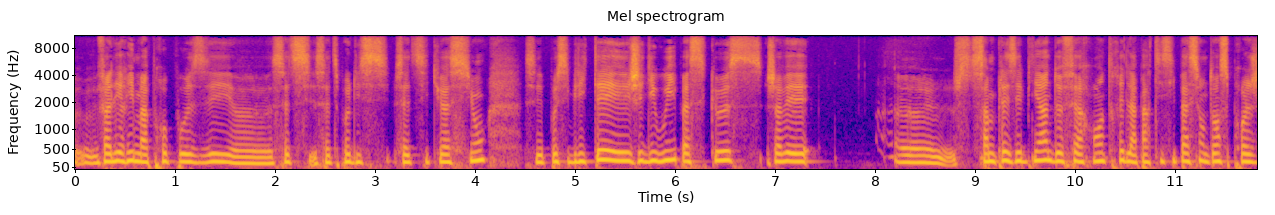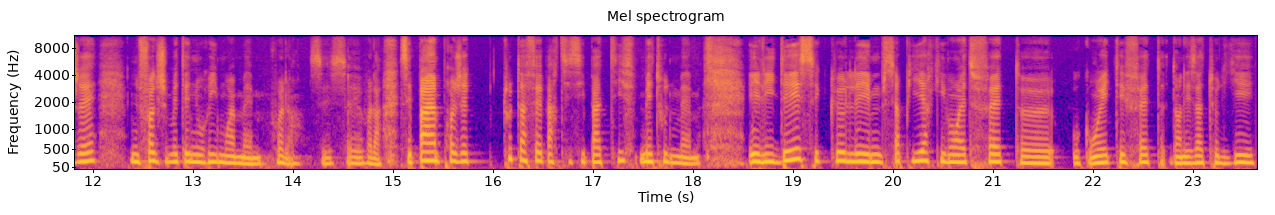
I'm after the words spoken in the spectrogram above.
euh, Valérie m'a proposé euh, cette, cette, cette situation, ces possibilités, et j'ai dit oui parce que j'avais euh, ça me plaisait bien de faire rentrer de la participation dans ce projet une fois que je m'étais nourrie moi-même. Voilà, c'est voilà, c'est pas un projet tout à fait participatif, mais tout de même. Et l'idée, c'est que les serpillères qui vont être faites euh, ou qui ont été faites dans les ateliers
